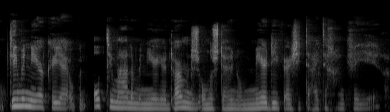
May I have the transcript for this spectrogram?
Op die manier kun jij op een optimale manier je darmen dus ondersteunen om meer diversiteit te gaan creëren.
